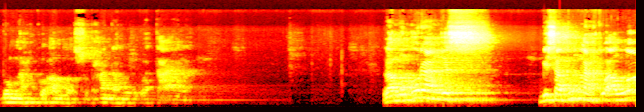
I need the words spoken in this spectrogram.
bungah ku Allah Subhanahu wa taala. Lamun urang geus bisa bungah ku Allah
